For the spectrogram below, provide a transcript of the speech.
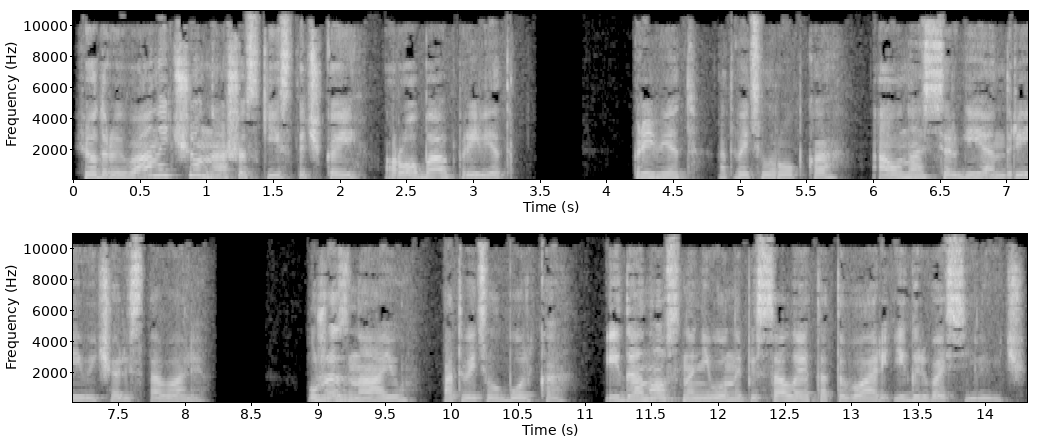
«Федору Ивановичу наша с кисточкой. Роба, привет». «Привет», — ответил Робко, — «а у нас Сергея Андреевича арестовали». «Уже знаю», — ответил Борька, — «и донос на него написала эта тварь Игорь Васильевич».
